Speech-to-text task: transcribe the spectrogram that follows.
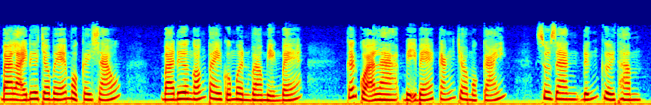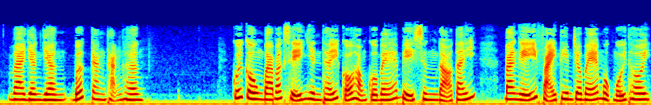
Bà lại đưa cho bé một cây sáo. Bà đưa ngón tay của mình vào miệng bé. Kết quả là bị bé cắn cho một cái. Susan đứng cười thầm và dần dần bớt căng thẳng hơn. Cuối cùng bà bác sĩ nhìn thấy cổ họng của bé bị sưng đỏ tấy. Bà nghĩ phải tiêm cho bé một mũi thôi.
